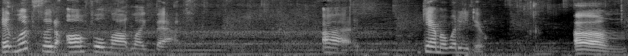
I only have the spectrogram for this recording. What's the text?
It looks an awful lot like that. Uh, Gamma, what do you do? Um,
